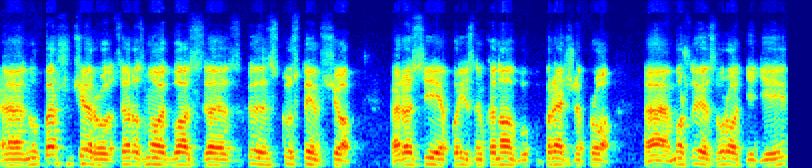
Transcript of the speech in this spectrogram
Е, ну, в першу чергу, ця розмова відбулася зв'язку з тим, що Росія по різним каналам була попереджена про е, можливі зворотні дії,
